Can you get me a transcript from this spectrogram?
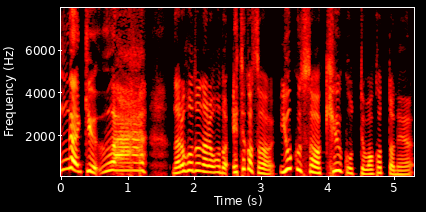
んが9。うわー。なるほど、なるほど。え、てかさ、よくさ、9個って分かったね。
